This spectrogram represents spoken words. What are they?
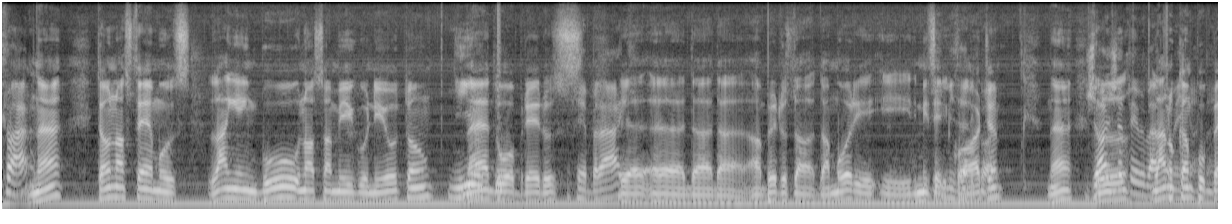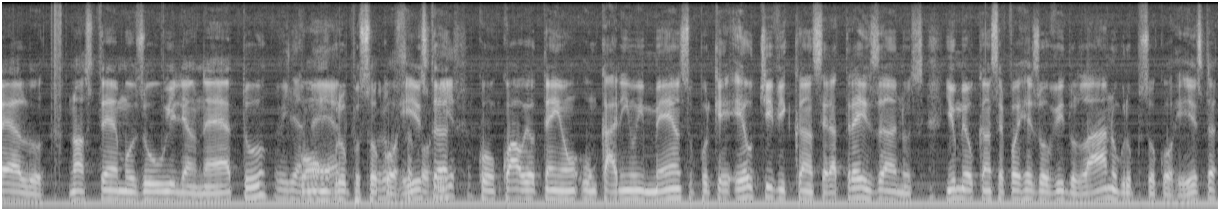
Claro. Né? Então nós temos lá em Embu o nosso amigo Newton, Newton, né, do Obreiros, Sebrae. eh, eh, da, da- Obreiros do, do Amor e, e Misericórdia. Misericórdia. Né? Jorge já teve lá no Campo né? Belo nós temos o William Neto, William com o Neto, Grupo Grupo Socorrista, Socorrista. com o qual eu tenho um carinho imenso, porque eu tive câncer há três anos e o meu câncer foi resolvido lá no Grupo Socorrista.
